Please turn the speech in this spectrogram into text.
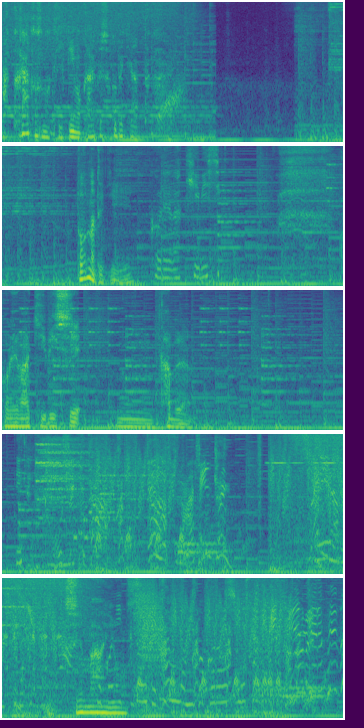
あクラトスの TP も回復しとくべきだったかどんな敵？これは厳しい。これは厳しい。うん多分。いただ人権1万4000神の御心を示さエンジェルフェザ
